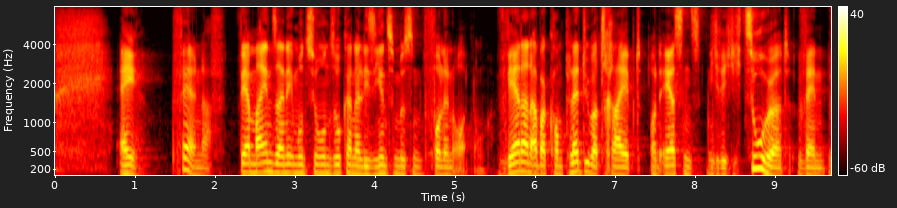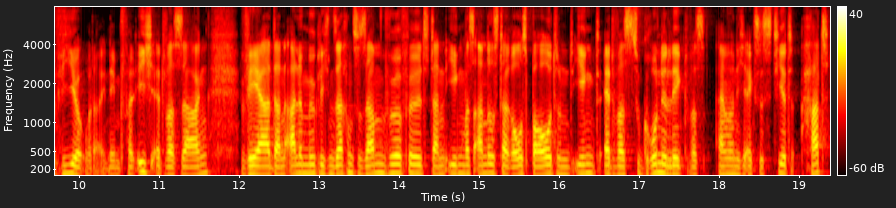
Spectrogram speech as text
Ey, fair enough Wer meint, seine Emotionen so kanalisieren zu müssen, voll in Ordnung. Wer dann aber komplett übertreibt und erstens nicht richtig zuhört, wenn wir oder in dem Fall ich etwas sagen, wer dann alle möglichen Sachen zusammenwürfelt, dann irgendwas anderes daraus baut und irgendetwas zugrunde legt, was einfach nicht existiert hat,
